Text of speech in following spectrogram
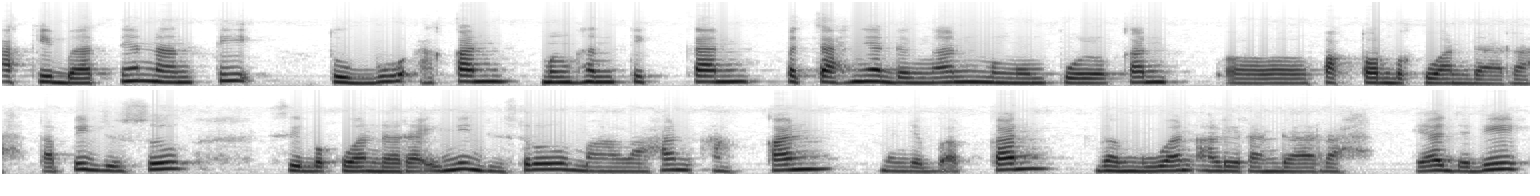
akibatnya nanti tubuh akan menghentikan pecahnya dengan mengumpulkan e, faktor bekuan darah. Tapi justru si bekuan darah ini justru malahan akan menyebabkan gangguan aliran darah. Ya, jadi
